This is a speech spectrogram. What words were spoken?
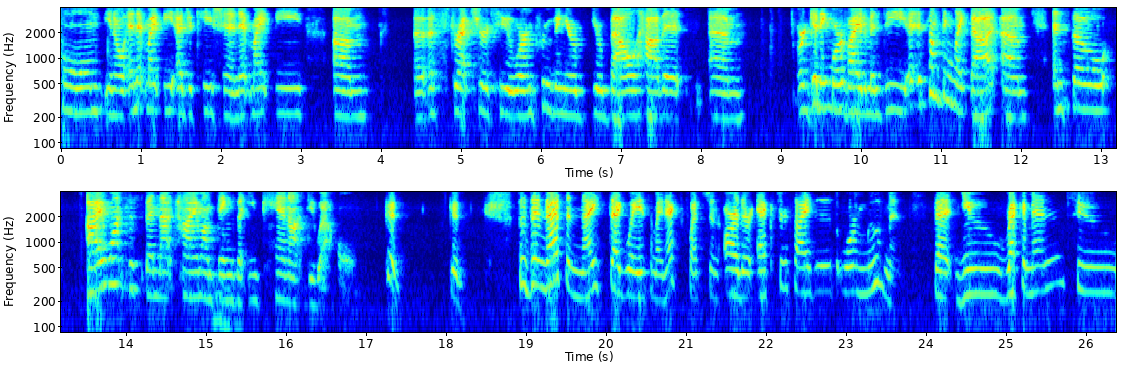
home, you know, and it might be education, it might be um, a, a, stretch or two, or improving your your bowel habits, um, or getting more vitamin D, something like that. Um, and so I want to spend that time on things that you cannot do at home. Good, good. So then that's a nice segue into my next question. Are there exercises or movements that you recommend to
